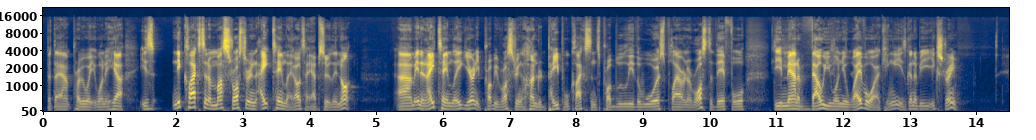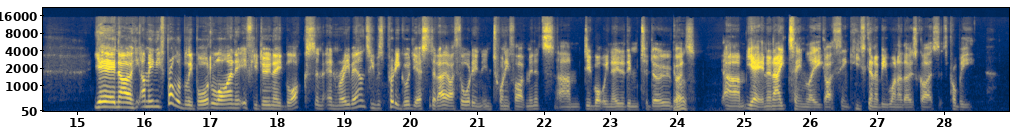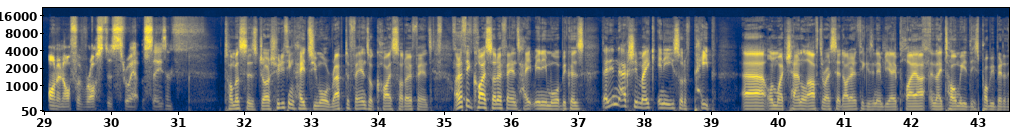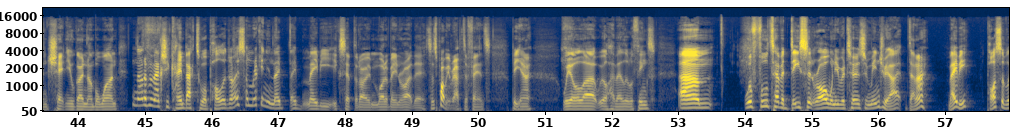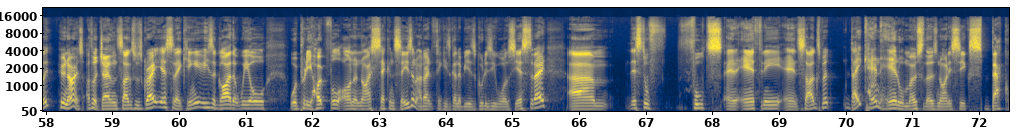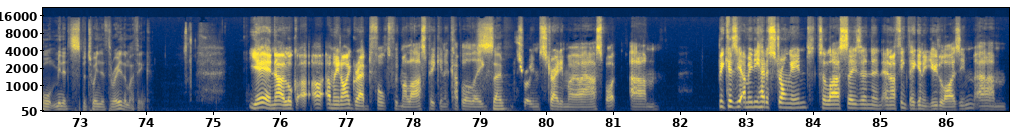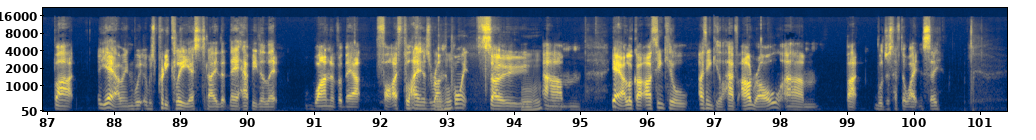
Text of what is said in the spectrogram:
but they aren't probably what you want to hear. Is Nick Claxton a must roster in an eight-team league? I would say absolutely not. Um, in an eight-team league, you're only probably rostering 100 people. Claxton's probably the worst player in a roster. Therefore, the amount of value on your waiver wire, Kingy, is going to be extreme. Yeah, no, I mean he's probably borderline if you do need blocks and, and rebounds. He was pretty good yesterday, I thought, in, in 25 minutes. Um, did what we needed him to do. But um, yeah, in an eight team league, I think he's going to be one of those guys that's probably on and off of rosters throughout the season. Thomas says, Josh, who do you think hates you more, Raptor fans or Kai Sotto fans? I don't think Kai Sotto fans hate me anymore because they didn't actually make any sort of peep uh, on my channel after I said I don't think he's an NBA player, and they told me he's probably better than Chet and he'll go number one. None of them actually came back to apologise. So I'm reckoning they, they maybe accept that I might have been right there. So it's probably Raptor fans, but you know, we all uh, we all have our little things. Um, will Fultz have a decent role when he returns from injury? I don't know. Maybe, possibly. Who knows? I thought Jalen Suggs was great yesterday, King. He's a guy that we all were pretty hopeful on a nice second season. I don't think he's going to be as good as he was yesterday. Um, there's still Fultz and Anthony and Suggs, but they can handle most of those 96 backcourt minutes between the three of them, I think. Yeah, no, look, I, I mean, I grabbed Fultz with my last pick in a couple of leagues. Same. Threw him straight in my IR spot. Um, because, I mean, he had a strong end to last season, and, and I think they're going to utilise him. Um, but, yeah, I mean, it was pretty clear yesterday that they're happy to let one of about five players run mm-hmm. the point. So, mm-hmm. um, yeah, look, I, I, think he'll, I think he'll have a role, um, but we'll just have to wait and see.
